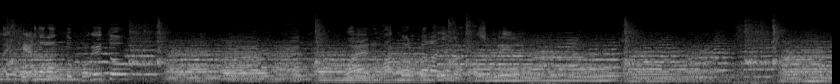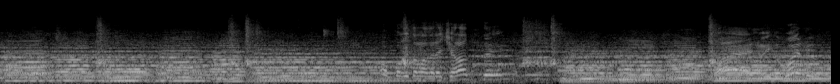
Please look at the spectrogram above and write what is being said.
La izquierda adelante un poquito. Bueno, más corta la llamada, Jesús mío. Un poquito a la derecha adelante. Bueno, hijo, bueno.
